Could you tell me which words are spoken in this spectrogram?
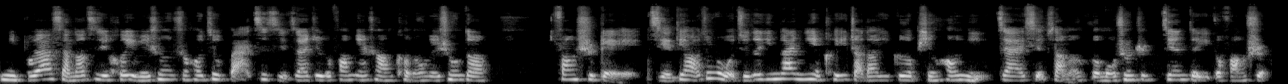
你不要想到自己何以为生的时候，就把自己在这个方面上可能为生的方式给截掉。就是我觉得应该你也可以找到一个平衡你在写散文和谋生之间的一个方式。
